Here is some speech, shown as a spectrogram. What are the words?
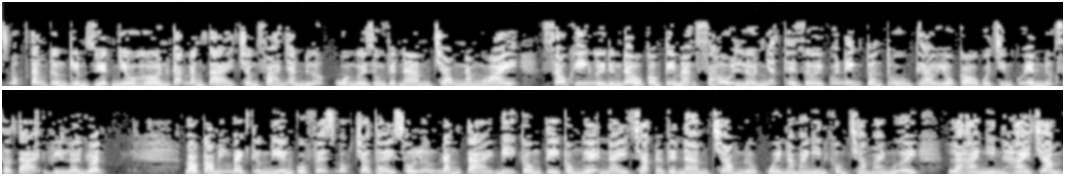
Facebook tăng cường kiểm duyệt nhiều hơn các đăng tải chống phá nhà nước của người dùng Việt Nam trong năm ngoái, sau khi người đứng đầu công ty mạng xã hội lớn nhất thế giới quyết định tuân thủ theo yêu cầu của chính quyền nước sở tại vì lợi nhuận. Báo cáo minh bạch thường niên của Facebook cho thấy số lượng đăng tải bị công ty công nghệ này chặn ở Việt Nam trong nửa cuối năm 2020 là 2.200,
